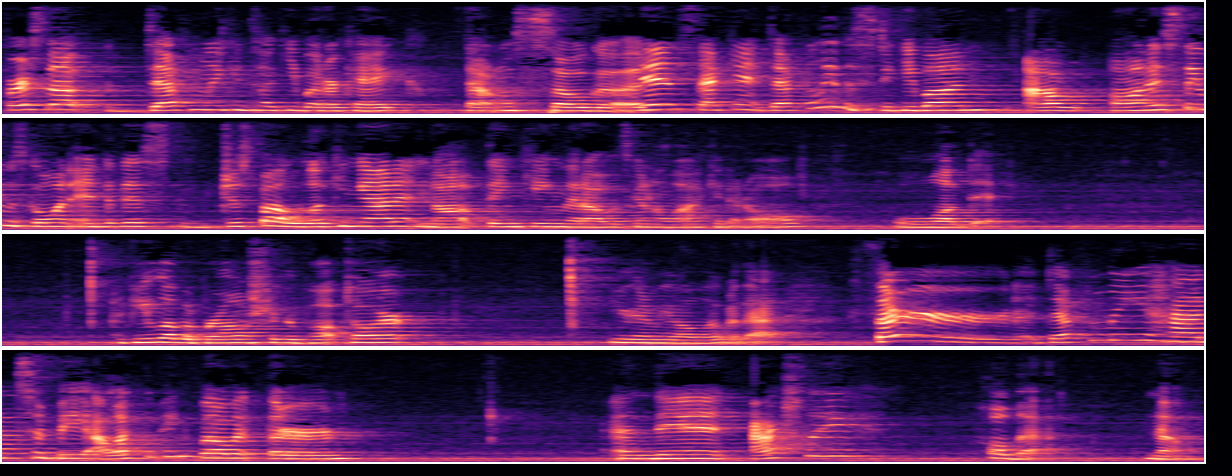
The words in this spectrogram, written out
First up, definitely Kentucky butter cake. That one was so good. Then second, definitely the sticky bun. I honestly was going into this just by looking at it, not thinking that I was gonna like it at all. Loved it. If you love a brown sugar Pop-Tart, you're gonna be all over that. Third, definitely had to be, I like the pink velvet third. And then, actually, hold that. No.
